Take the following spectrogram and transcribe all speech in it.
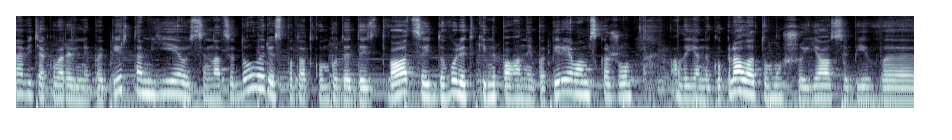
Навіть акварельний папір там є, ось 17 доларів, з податком буде десь 20. Доволі такий непоганий папір, я вам скажу. Але я не купляла, тому що я собі в, е,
